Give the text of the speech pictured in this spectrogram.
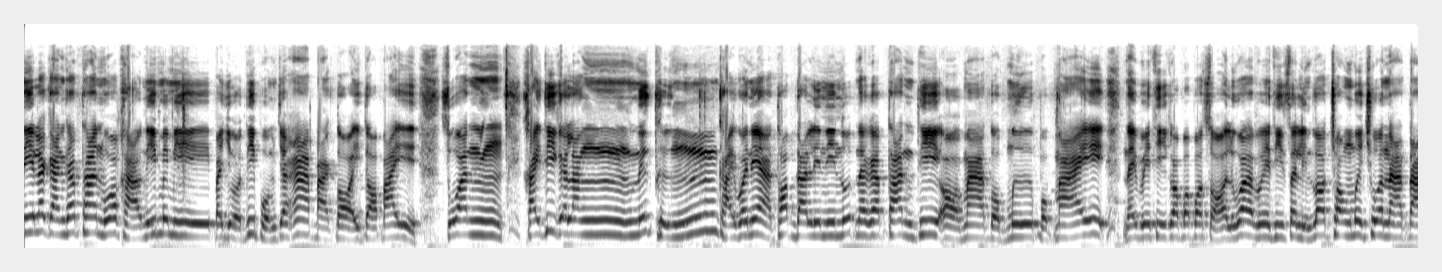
นี้แล้วกันครับท่านเพราะว่าข่าวนี้ไม่มีประโยชน์ที่ผมจะอ้าปากต่ออีกต่อไป ส่วนใครที่กำลังนึกถึงใครวะเนี่ยท็อปดารินีนุชนะครับท่านที่ออกมาตบมือปบไม้ ในเวทีกปปสหรือว่าเวทีสลิมลอดช่องเมื่อชั่วนาตา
